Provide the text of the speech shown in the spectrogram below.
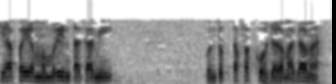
siapa yang memerintah kami untuk tafakuh dalam agama.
